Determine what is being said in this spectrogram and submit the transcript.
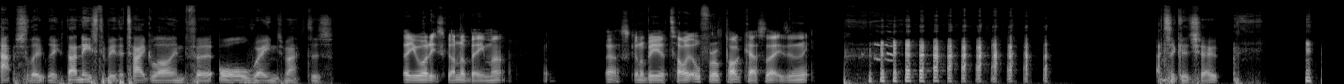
Absolutely, that needs to be the tagline for all Rangemasters. Tell you what, it's gonna be, Matt. That's gonna be a title for a podcast, that is, isn't it? That's a good shout.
